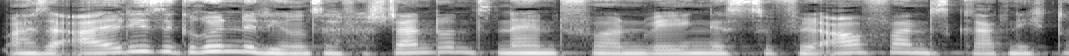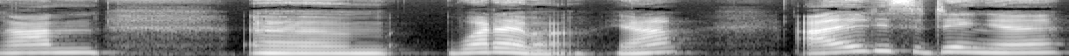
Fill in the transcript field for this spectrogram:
also all diese Gründe, die unser Verstand uns nennt, von wegen ist zu viel Aufwand, ist gerade nicht dran, ähm, whatever, ja All diese Dinge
